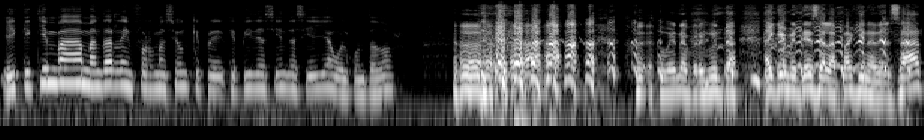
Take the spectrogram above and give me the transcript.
¿Y que quién va a mandar la información que, que pide Hacienda, si ella o el contador? Buena pregunta. Hay que meterse a la página del SAT,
